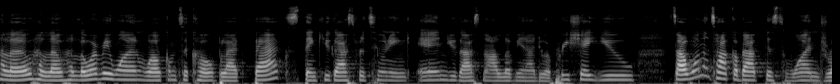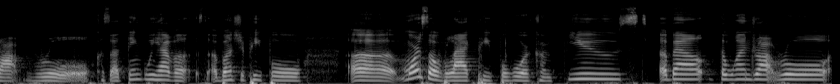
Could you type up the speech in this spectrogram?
Hello, hello, hello, everyone. Welcome to Code Blaque Facts. Thank you guys for tuning in. You guys know I love you and I do appreciate you. So, I want to talk about this one drop rule because I think we have a, a bunch of people, uh, more so black people, who are confused about the one drop rule.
